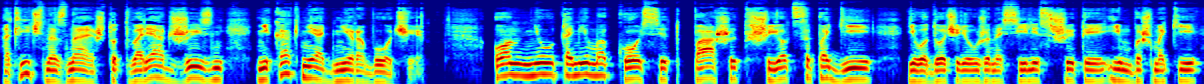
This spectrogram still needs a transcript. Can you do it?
отлично зная, что творят жизнь никак не одни рабочие. Он неутомимо косит, пашет, шьет сапоги, его дочери уже носили сшитые им башмаки,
